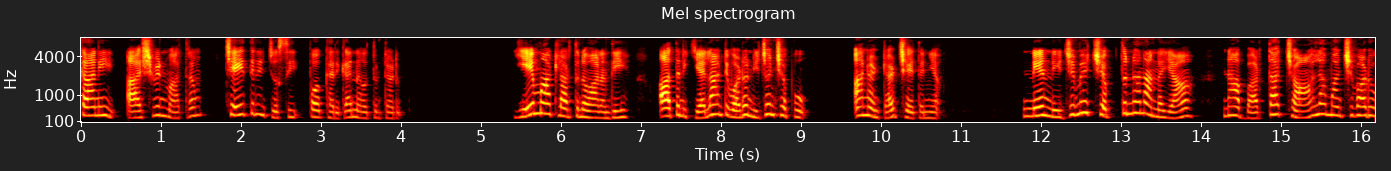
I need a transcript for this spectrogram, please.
కానీ అశ్విన్ మాత్రం చైతన్యం చూసి పొగ్గరిగా నవ్వుతుంటాడు. ఏం మాట్లాడుతున్నావు ఆనంది? అతను ఎలాంటి వాడో నిజం చెప్పు అని అంటాడు చైతన్య. నేను నిజమే చెప్తున్నాను అన్నయ్య. నా భర్త చాలా మంచివాడు.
